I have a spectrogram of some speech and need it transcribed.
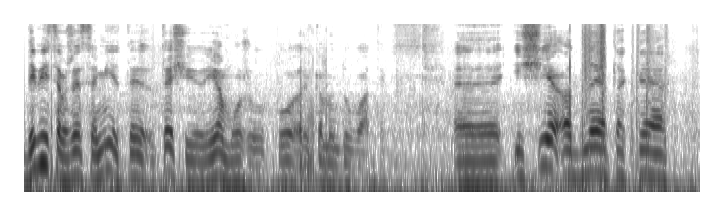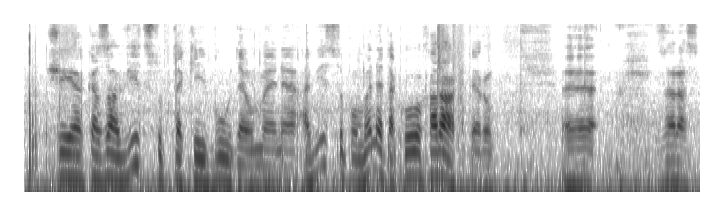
дивіться вже самі те, те що я можу порекомендувати. Е, і ще одне таке, що я казав, відступ такий буде у мене, а відступ у мене такого характеру. Е, зараз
